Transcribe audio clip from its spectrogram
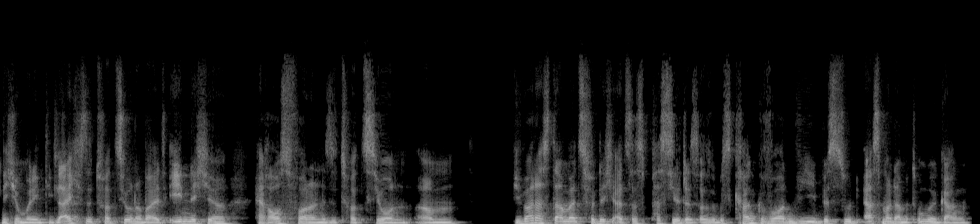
nicht unbedingt die gleiche Situation, aber halt ähnliche herausfordernde Situationen. Ähm, wie war das damals für dich, als das passiert ist? Also du bist krank geworden. Wie bist du erstmal damit umgegangen?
